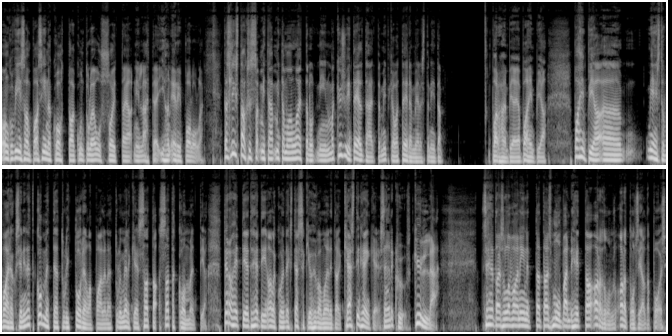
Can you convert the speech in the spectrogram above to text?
onko viisaampaa siinä kohtaa, kun tulee uusi soittaja, niin lähtee ihan eri polulle. Tässä listauksessa, mitä, mitä mä oon laittanut, niin mä kysyin teiltä, että mitkä ovat teidän mielestä niitä parhaimpia ja pahimpia, pahimpia äh, miehistövaihdoksia, niin näitä kommentteja tuli todella paljon, näitä tuli melkein sata, sata kommenttia. Tero heitti että heti alkuun, että tässäkin on hyvä mainita, Castin Henke, Santa Cruz, kyllä. Sehän taisi olla vaan niin, että taisi muu bändi heittää Artun, Artun sieltä pois.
